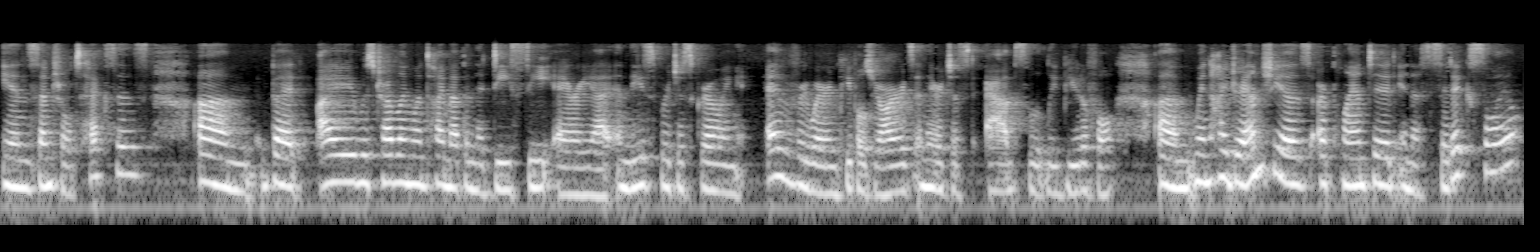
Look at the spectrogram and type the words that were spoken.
in central Texas. Um, but I was traveling one time up in the DC area, and these were just growing everywhere in people's yards, and they're just absolutely beautiful. Um, when hydrangeas are planted in acidic soil,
